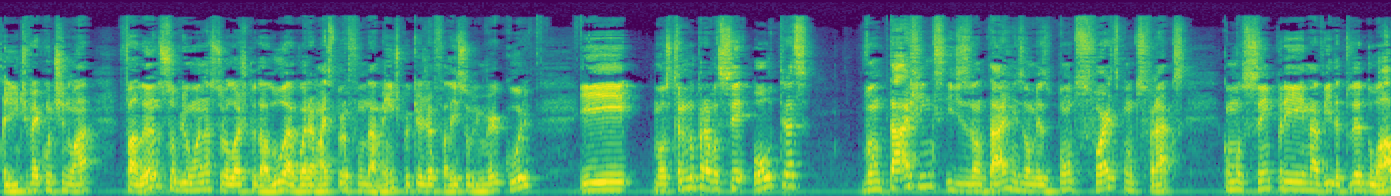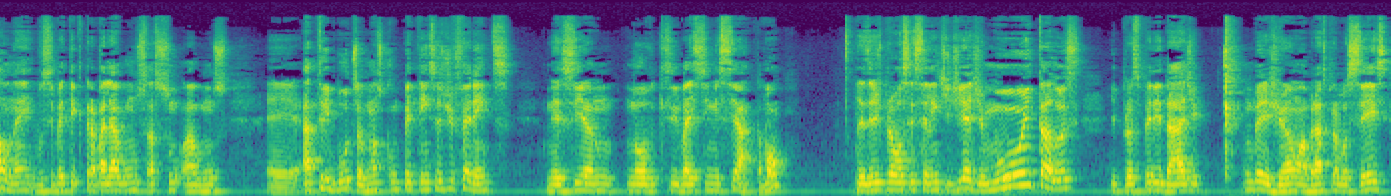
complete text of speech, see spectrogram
a gente vai continuar falando sobre o ano astrológico da Lua, agora mais profundamente, porque eu já falei sobre Mercúrio, e mostrando para você outras vantagens e desvantagens ao mesmo, pontos fortes, pontos fracos, como sempre na vida, tudo é dual, né? Você vai ter que trabalhar alguns, alguns é, atributos, algumas competências diferentes nesse ano novo que vai se iniciar, tá bom? Desejo para você um excelente dia de muita luz e prosperidade. Um beijão, um abraço para vocês.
